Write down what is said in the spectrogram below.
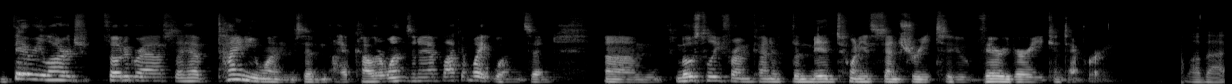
very large photographs. I have tiny ones, and I have color ones, and I have black and white ones, and um, mostly from kind of the mid 20th century to very very contemporary. Love that.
